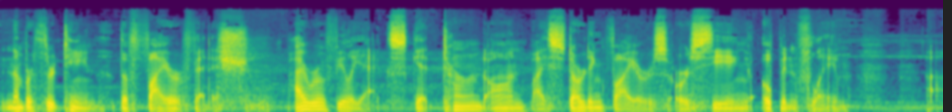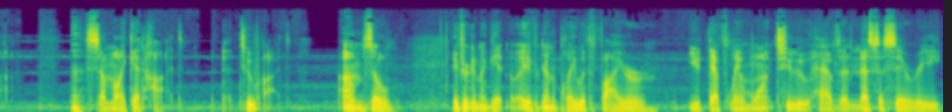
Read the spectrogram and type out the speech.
number 13, the fire fetish. Pyrophiliacs get turned on by starting fires or seeing open flame. Uh, some like it hot, too hot. Um, so if you're gonna get, if you're gonna play with fire, you definitely want to have the necessary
